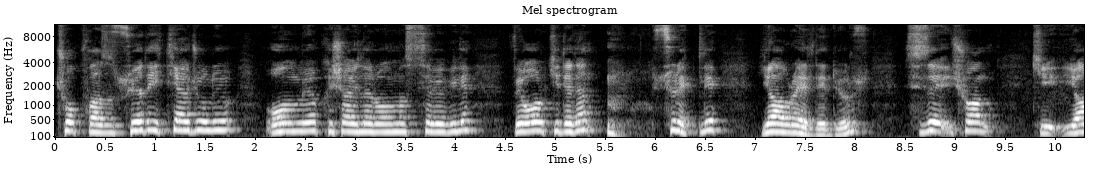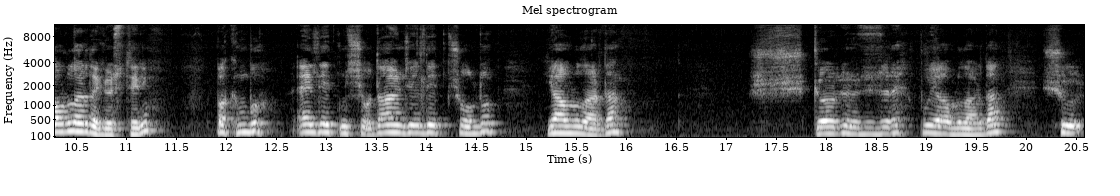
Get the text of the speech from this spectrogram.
çok fazla suya da ihtiyacı oluyor. Olmuyor kış ayları olması sebebiyle ve orkideden sürekli yavru elde ediyoruz. Size şu anki yavruları da göstereyim. Bakın bu elde etmiş, o daha önce elde etmiş olduğum yavrulardan gördüğünüz üzere bu yavrulardan şu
